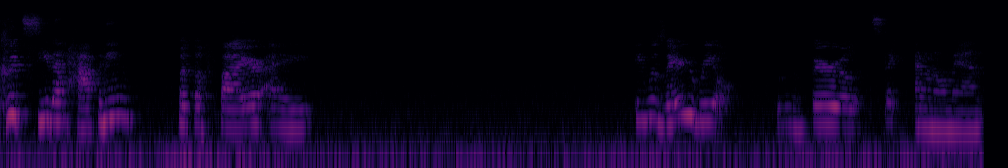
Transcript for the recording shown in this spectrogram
could see that happening, but the fire, I it was very real. It was very realistic. I don't know, man.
